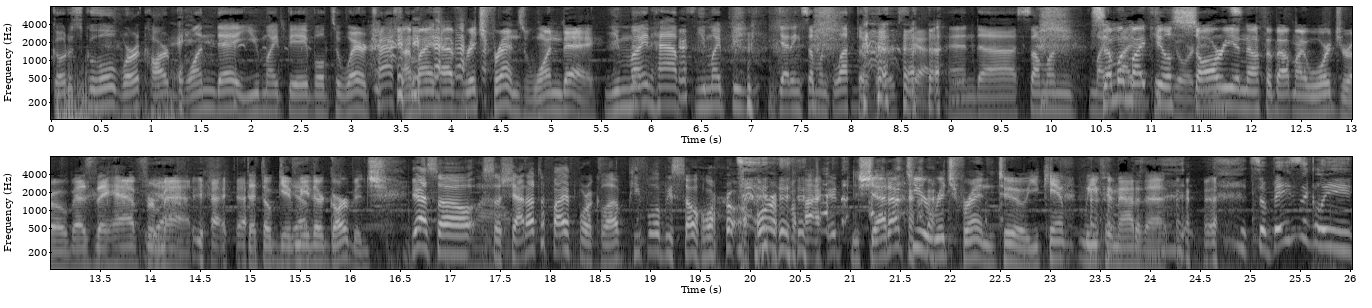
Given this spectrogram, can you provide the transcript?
go to school, work hard, one day you might be able to wear trash. I might have rich friends one day. You might have you might be getting someone's leftovers. Yeah. And uh, someone might Someone might feel Jordans. sorry enough about my wardrobe as they have for Yeah, Matt yeah, yeah. that they'll give me their garbage. Yeah, so so shout out to Five Four Club. People will be so hor- horrified. Shout out to your rich friend too. You can't leave him out of that. So basically,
